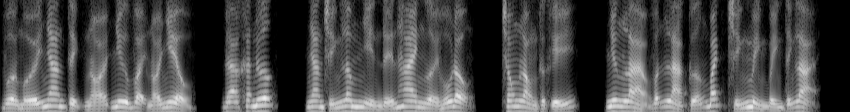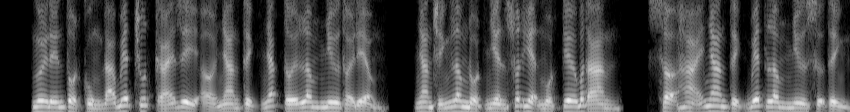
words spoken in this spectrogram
vừa mới nhan tịch nói như vậy nói nhiều, đã khát nước, nhan chính Lâm nhìn đến hai người hô động, trong lòng thực ý, nhưng là vẫn là cưỡng bách chính mình bình tĩnh lại. Ngươi đến tuột cùng đã biết chút cái gì ở nhan tịch nhắc tới Lâm như thời điểm, nhan chính Lâm đột nhiên xuất hiện một tia bất an, sợ hãi nhan tịch biết Lâm như sự tình.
